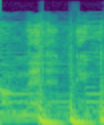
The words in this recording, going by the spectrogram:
how I met, nigga.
